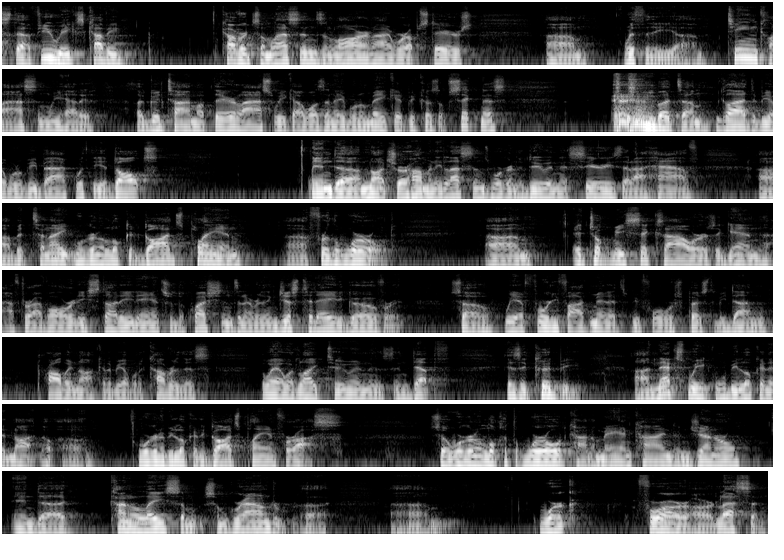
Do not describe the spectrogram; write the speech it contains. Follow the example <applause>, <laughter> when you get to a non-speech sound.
last uh, few weeks, Covey covered some lessons, and Laura and I were upstairs um, with the uh, teen class, and we had a, a good time up there. Last week, I wasn't able to make it because of sickness, <clears throat> but I'm glad to be able to be back with the adults. And uh, I'm not sure how many lessons we're going to do in this series that I have, uh, but tonight we're going to look at God's plan uh, for the world. Um, it took me six hours again after I've already studied, answered the questions and everything, just today to go over it. So we have 45 minutes before we're supposed to be done. Probably not going to be able to cover this the way I would like to and as in depth as it could be. Uh, next week we'll be looking at not. Uh, we're going to be looking at God's plan for us. So we're going to look at the world, kind of mankind in general, and uh, kind of lay some some ground uh, um, work for our, our lesson.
